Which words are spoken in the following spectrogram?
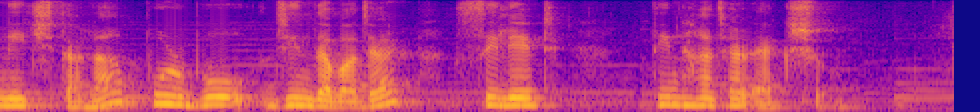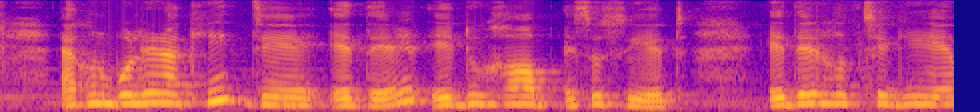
নিচতলা পূর্ব জিন্দাবাজার, সিলেট তিন হাজার একশো। এখন বলে রাখি যে এদের এডু হাব অ্যাসোসিয়েট, এদের হচ্ছে গিয়ে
